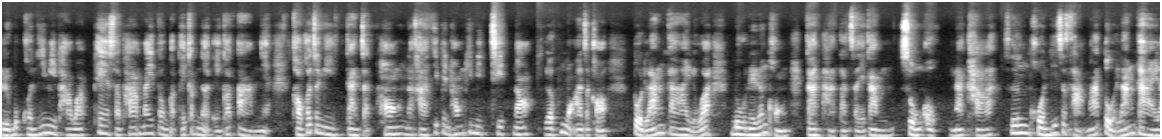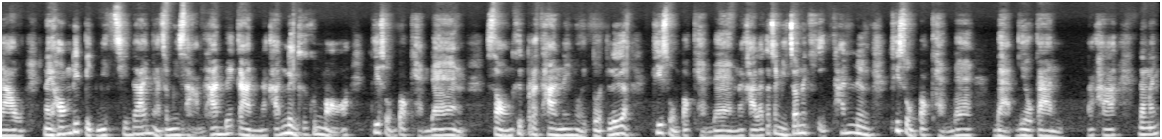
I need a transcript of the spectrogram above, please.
หรือบุคคลที่มีภาวะเพศสภาพไม่ตรงกับเพศกำเนิดเองก็ตามเนี่ยเขาก็จะมีการจัดห้องนะคะ ที่เป็นห้องที่มิดชิดเนาะแล้วคุณหมออาจจะขอตรวจร่างกายหรือว่าดูในเรื่องของการผ่าตัดศัลยกรรมทรงอกนะคะ ซึ่งคนที่จะสามารถตรวจร่างกายเรา ในห้องที่ปิดมิดชิดได้เนี่ยจะมี 3 ท่านด้วยกันนะคะ 1 คือคุณหมอที่สวมปลอกแขนแดง 2 คือประธานในหน่วยตรวจเลือกที่สวมปลอกแขนแดงนะคะ แล้วก็จะมีเจ้าหน้าที่อีกท่านหนึ่งที่สวมปลอกแขนแดงแบบเดียวกันนะคะ ดังนั้น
